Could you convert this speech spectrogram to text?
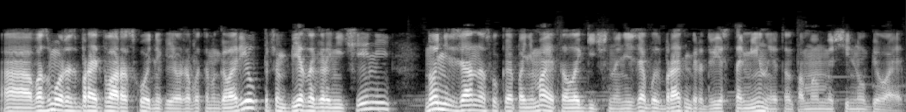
А, возможность брать два расходника, я уже об этом и говорил, причем без ограничений. Но нельзя, насколько я понимаю, это логично. Нельзя будет брать, например, две стамины, это, по-моему, сильно убивает.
